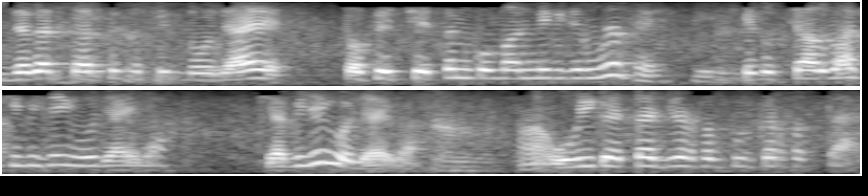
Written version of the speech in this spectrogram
जगत कर्तृत्व सिद्ध हो जाए तो फिर चेतन को मानने की ज़रूरत है? कि तो चार बाकी विजयी हो जाएगा। क्या विजयी हो जाएगा। हाँ। वो भी कहता है जड़ सब कुछ कर सकता है।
